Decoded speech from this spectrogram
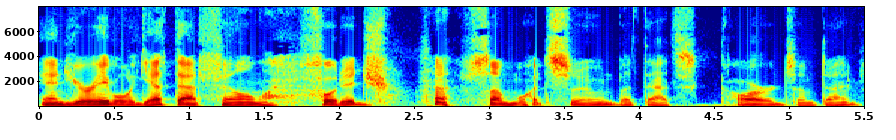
and you're able to get that film footage somewhat soon, but that's hard sometimes.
